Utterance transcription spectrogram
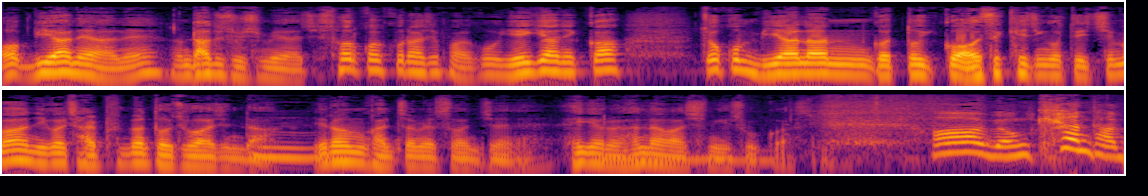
어 미안해 안 해? 나도 조심해야지. 서로 껄끄러하지 말고 얘기하니까 조금 미안한 것도 있고 어색해진 것도 있지만 이걸 잘 풀면 더 좋아진다. 이런 관점에서 이제 해결을 해나가시는 게 좋을 것 같습니다. 아, 명쾌한 답,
